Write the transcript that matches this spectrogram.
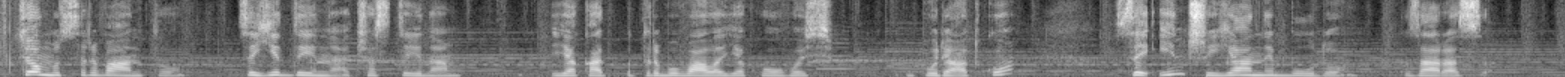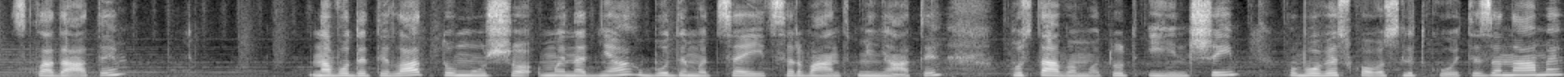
В цьому серванту це єдина частина, яка потребувала якогось порядку. Все інше я не буду зараз складати, наводити лад, тому що ми на днях будемо цей сервант міняти. Поставимо тут інший. Обов'язково слідкуйте за нами,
